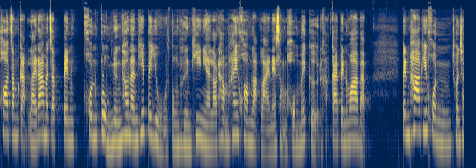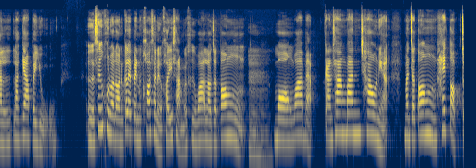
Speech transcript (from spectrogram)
พอจำกัดรายได้มันจะเป็นคนกลุ่มหนึ่งเท่านั้นที่ไปอยู่ตรงพื้นที่เนี้ยแล้วทำให้ความหลากหลายในสังคมไม่เกิดค่ะ กลายเป็นว่าแบบ เป็นภาพที่คนชนชั้นรากหญ้าไปอยู่เออซึ่งคุณวรรณก็เลยเป็นข้อเสนอข้อที่สามก็คือว่าเราจะต้องอืมมองว่าแบบการสร้างบ้านเช่าเนี่ย มันจะต้องให้ตอบโจ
